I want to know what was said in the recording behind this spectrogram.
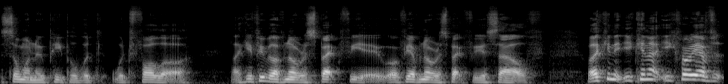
someone who people would would follow. Like if people have no respect for you or if you have no respect for yourself well can you can you probably have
